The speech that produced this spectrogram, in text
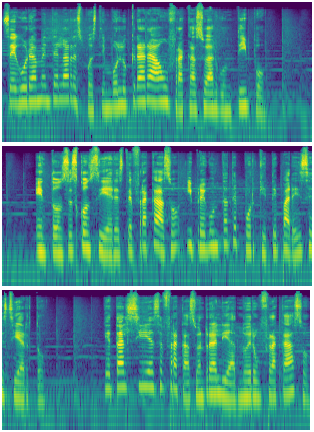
Seguramente la respuesta involucrará un fracaso de algún tipo, entonces considera este fracaso y pregúntate por qué te parece cierto. ¿Qué tal si ese fracaso en realidad no era un fracaso?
